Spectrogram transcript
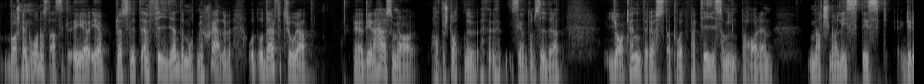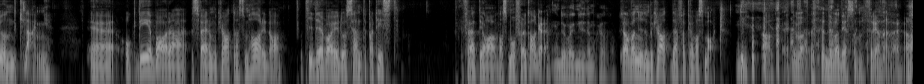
var ska jag gå någonstans? Är, är jag plötsligt en fiende mot mig själv? Och, och därför tror jag att eh, det är det här som jag har förstått nu sent om sidor att jag kan inte rösta på ett parti som inte har en nationalistisk grundklang. Eh, och det är bara Sverigedemokraterna som har idag. Tidigare var jag ju då centerpartist för att jag var småföretagare. Du var ju nydemokrat också. Jag var nydemokrat därför att jag var smart. Mm. Ja, det, var, det var det som förenade där. Ja.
